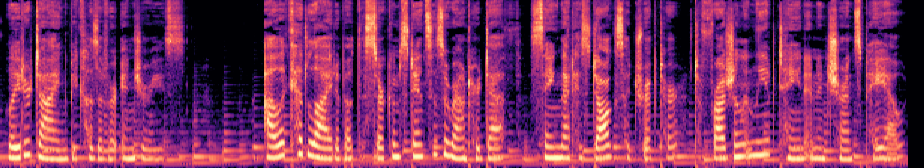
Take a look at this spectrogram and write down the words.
later dying because of her injuries. Alec had lied about the circumstances around her death, saying that his dogs had tripped her to fraudulently obtain an insurance payout.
